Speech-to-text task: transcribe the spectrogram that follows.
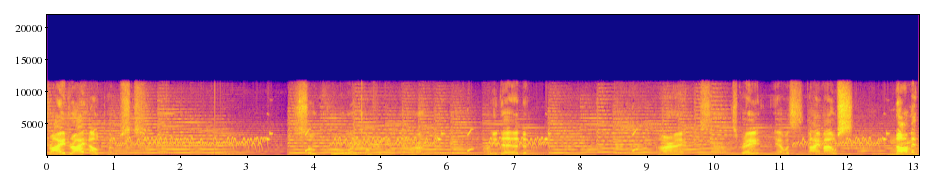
Dry, dry outpost. So cool and comfortable, uh-huh. Oh, you did. Alright. It's great. Yeah, what's... Hi, mouse. Nomad...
